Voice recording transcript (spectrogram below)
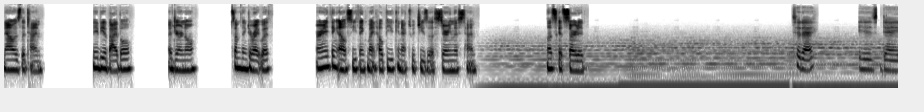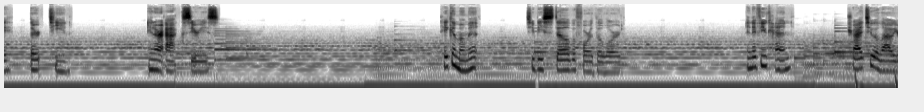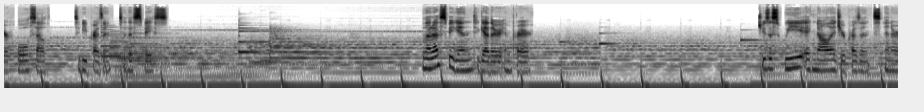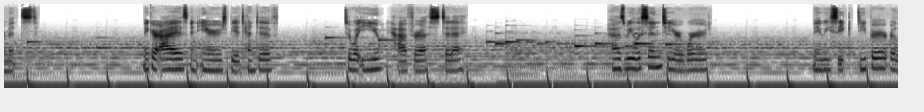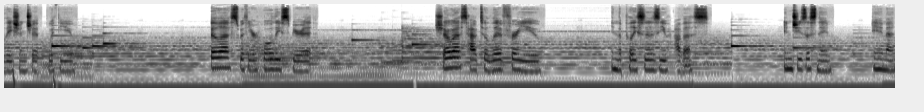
now is the time. Maybe a Bible, a journal, something to write with, or anything else you think might help you connect with Jesus during this time. Let's get started. Today is day 13 in our Acts series. Take a moment to be still before the Lord. And if you can, try to allow your whole self to be present to this space. Let us begin together in prayer. Jesus, we acknowledge your presence in our midst. Make our eyes and ears be attentive to what you have for us today. As we listen to your word, may we seek deeper relationship with you. Fill us with your Holy Spirit. Show us how to live for you in the places you have us. In Jesus' name, amen.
